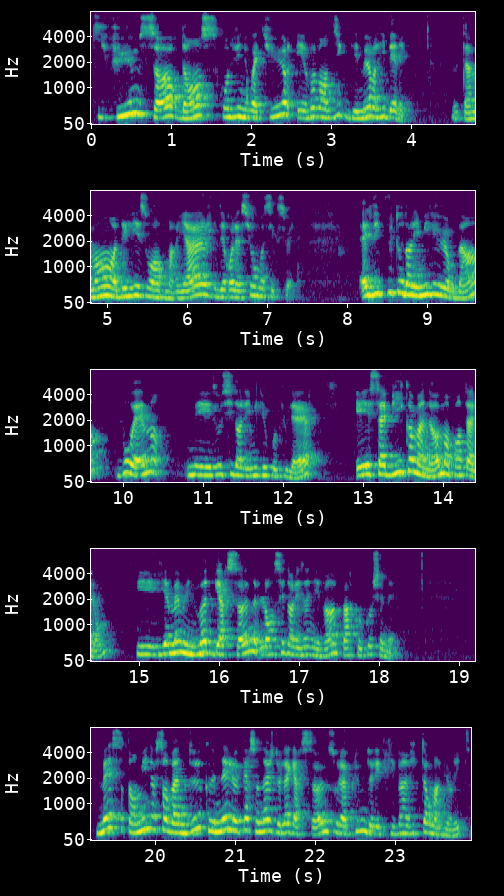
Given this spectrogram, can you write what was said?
qui fume, sort, danse, conduit une voiture et revendique des mœurs libérées, notamment des liaisons hors mariage ou des relations homosexuelles. Elle vit plutôt dans les milieux urbains, bohèmes, mais aussi dans les milieux populaires, et s'habille comme un homme en pantalon. Et il y a même une mode garçonne lancée dans les années 20 par Coco Chanel. Mais c'est en 1922 que naît le personnage de la garçonne sous la plume de l'écrivain Victor Marguerite,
